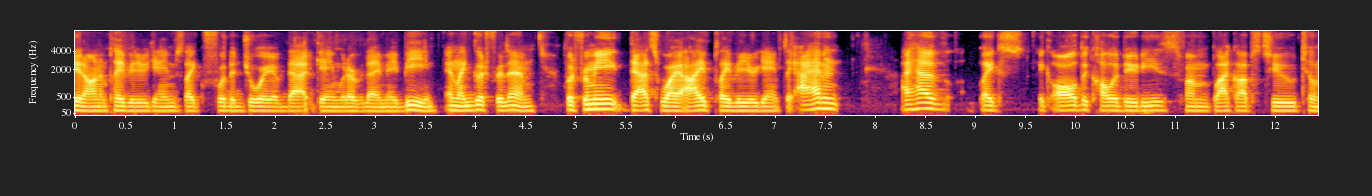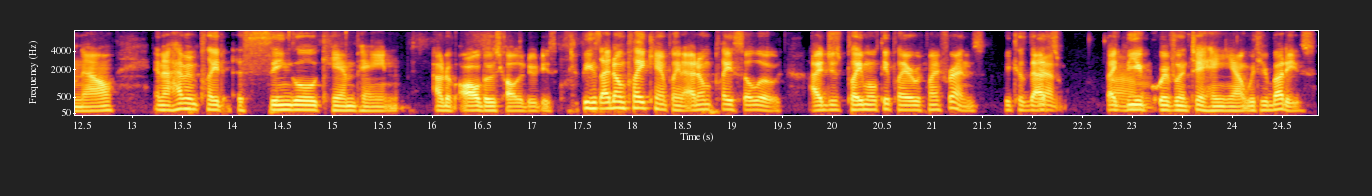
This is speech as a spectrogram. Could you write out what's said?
get on and play video games like for the joy of that game, whatever that may be. And like good for them. But for me, that's why I play video games. Like I haven't I have like like all the Call of Duties from Black Ops 2 till now, and I haven't played a single campaign out of all those Call of Duties because I don't play campaign. I don't play solo. I just play multiplayer with my friends because that's like the um, equivalent to hanging out with your buddies.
